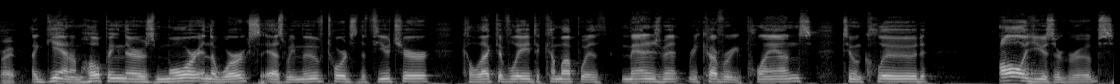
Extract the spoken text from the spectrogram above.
Right. Again, I'm hoping there's more in the works as we move towards the future collectively to come up with management recovery plans to include all user groups.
